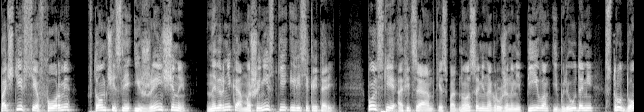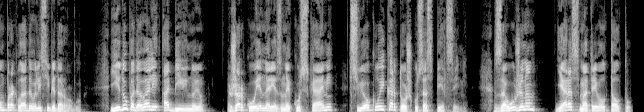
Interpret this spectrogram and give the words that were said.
почти все в форме, в том числе и женщины, Наверняка машинистки или секретари. Польские официантки с подносами, нагруженными пивом и блюдами, с трудом прокладывали себе дорогу. Еду подавали обильную, жаркое, нарезанное кусками, свеклу и картошку со специями. За ужином я рассматривал толпу.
